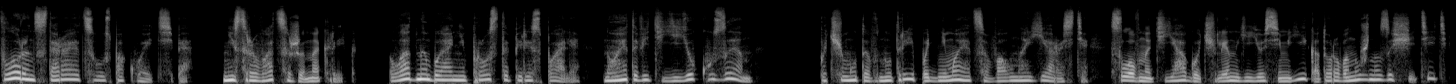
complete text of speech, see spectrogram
Флоренс старается успокоить себя. Не срываться же на крик. Ладно бы они просто переспали, но это ведь ее кузен. Почему-то внутри поднимается волна ярости, словно Тьяго — член ее семьи, которого нужно защитить.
